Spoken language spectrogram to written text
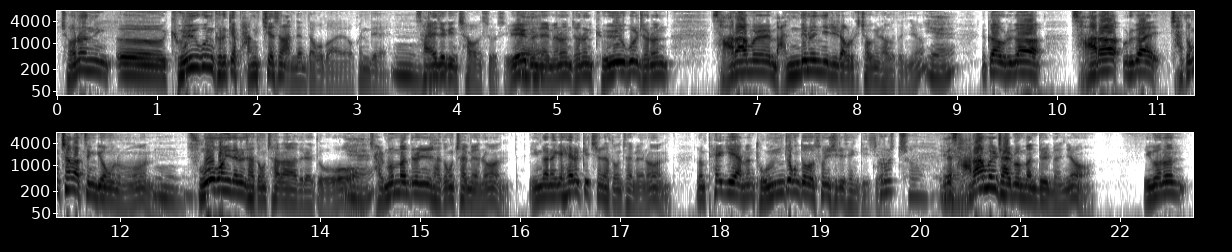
저는 어, 교육은 그렇게 방치해서는 안 된다고 봐요. 근데 음. 사회적인 차원 속에서 왜 예. 그러냐면은 저는 교육을 저는 사람을 만드는 일이라고 그렇게 정의를 하거든요. 예. 그러니까 우리가 사람 우리가 자동차 같은 경우는 음. 수억 원이 되는 자동차라 하더라도 예. 잘못 만들어진 자동차면은 인간에게 해를 끼치는 자동차면은 그럼 폐기하면 돈 정도 손실이 생기죠. 그렇죠. 근데 예. 사람을 잘못 만들면요. 이거는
